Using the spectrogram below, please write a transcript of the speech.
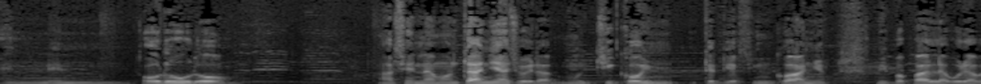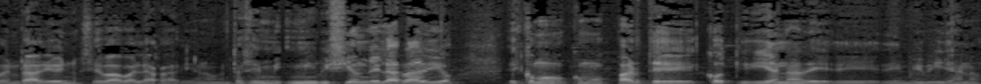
en, en Oruro, allá en la montaña, yo era muy chico y tenía cinco años, mi papá laburaba en radio y nos llevaba a la radio, ¿no? Entonces mi, visión de la radio es como, como parte cotidiana de, mi vida, ¿no?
